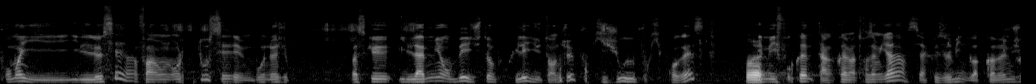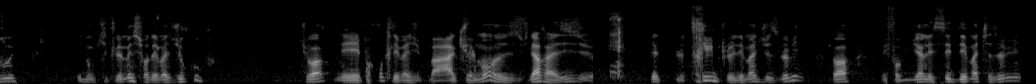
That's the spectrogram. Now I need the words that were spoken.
pour moi, il, il le sait. Enfin, on, le sait tous, c'est Bruno. Parce qu'il l'a mis en B justement pour qu'il ait du temps de jeu, pour qu'il joue, pour qu'il progresse. Ouais. Mais il faut quand même, t'as quand même un troisième gardien. C'est-à-dire que Zlobin doit quand même jouer. Et donc il te le met sur des matchs de coupe. Tu vois? Mais par contre, les matchs, bah, actuellement, Villa réalise euh, peut-être le triple des matchs de Zlobin. Tu vois mais il faut bien laisser des matchs à Zlobin. Et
